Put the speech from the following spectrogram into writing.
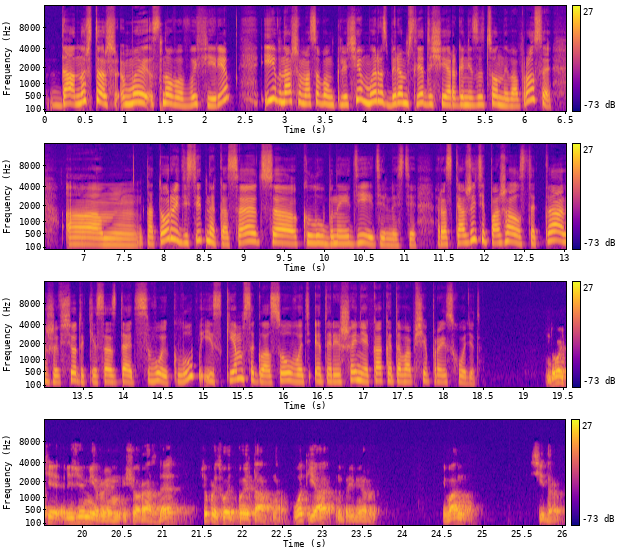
Да, ну что ж, мы снова в эфире, и в нашем особом ключе мы разберем следующие организационные вопросы, которые действительно касаются клубной деятельности. Расскажите, пожалуйста, как же все-таки создать свой клуб и с кем согласовывать это решение, как это вообще происходит? Давайте резюмируем еще раз, да? Все происходит поэтапно. Вот я, например, Иван Сидоров,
